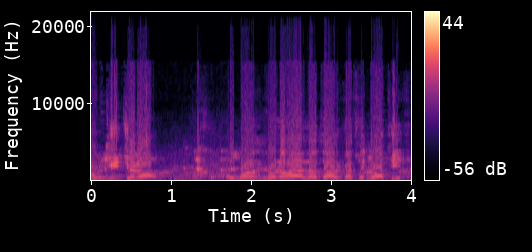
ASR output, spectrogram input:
মুক্তির জন্য পরম করুণাময় আল্লাহ তার কাছে দোয়া চেয়েছি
